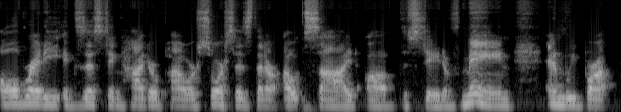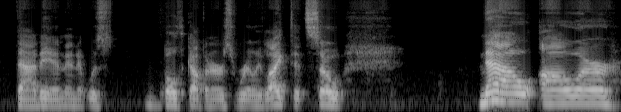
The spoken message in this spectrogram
already existing hydropower sources that are outside of the state of maine and we brought that in and it was both governors really liked it so now our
